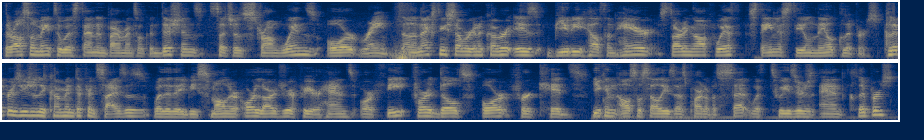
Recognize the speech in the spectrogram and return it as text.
They're also made to withstand environmental conditions such as strong winds or rain. Now the next niche that we're going to cover is beauty, health, and hair, starting off with stainless steel nail clippers. Clippers usually come in different sizes, whether they be smaller or larger for your hands or feet, for adults or for kids. You can also sell these as part of a set with tweezers and clippers.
